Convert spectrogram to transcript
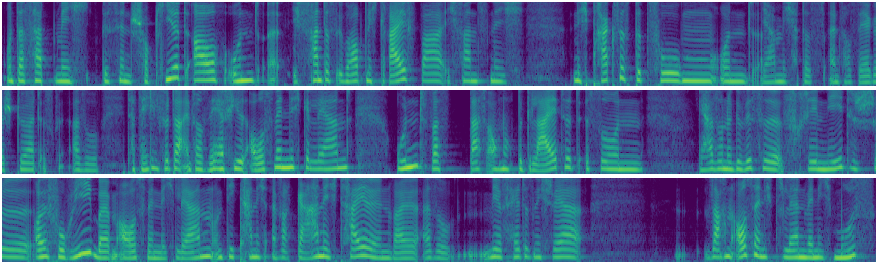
Und das hat mich ein bisschen schockiert auch und äh, ich fand es überhaupt nicht greifbar. Ich fand es nicht nicht praxisbezogen und ja, mich hat das einfach sehr gestört. Es, also tatsächlich wird da einfach sehr viel auswendig gelernt und was das auch noch begleitet, ist so ein ja, so eine gewisse frenetische Euphorie beim Auswendiglernen und die kann ich einfach gar nicht teilen, weil also mir fällt es nicht schwer, Sachen auswendig zu lernen, wenn ich muss.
